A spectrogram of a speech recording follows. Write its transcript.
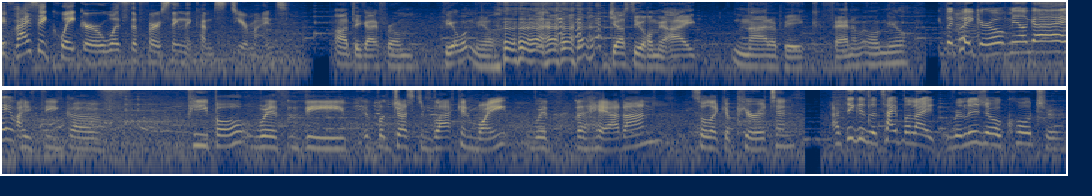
If I say Quaker, what's the first thing that comes to your mind? Uh, the guy from the oatmeal. Just the oatmeal. I'm not a big fan of oatmeal. The Quaker oatmeal guy. I think of people with the dressed in black and white with the hat on, so like a Puritan. I think it's a type of like religion or culture.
